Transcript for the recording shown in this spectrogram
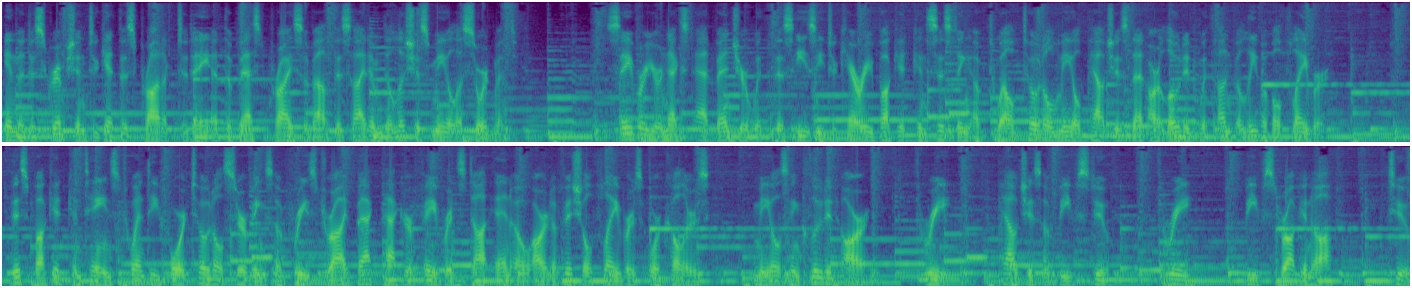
In the description to get this product today at the best price about this item delicious meal assortment. Savor your next adventure with this easy to carry bucket consisting of 12 total meal pouches that are loaded with unbelievable flavor. This bucket contains 24 total servings of freeze-dried backpacker favorites. No artificial flavors or colors, meals included are, 3, pouches of beef stew, 3, beef stroganoff, 2,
